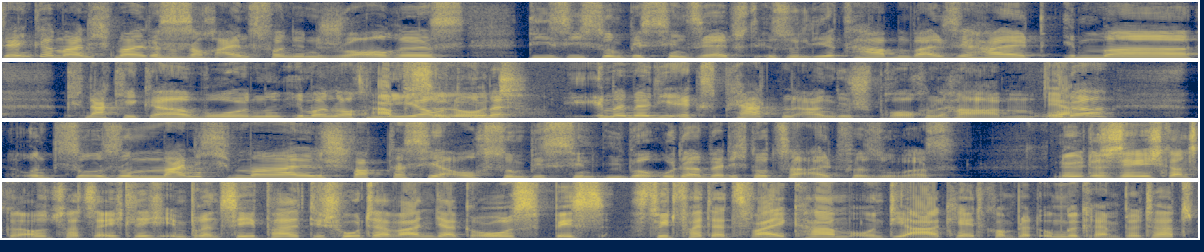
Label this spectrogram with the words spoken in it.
denke manchmal, das ist auch eins von den Genres, die sich so ein bisschen selbst isoliert haben, weil sie halt immer knackiger wurden und immer noch mehr Absolut. und immer, immer mehr die Experten angesprochen haben, ja. oder? Und so, so manchmal schwappt das hier auch so ein bisschen über, oder werde ich nur zu alt für sowas? Nö, das sehe ich ganz genau tatsächlich. Im Prinzip halt, die Shooter waren ja groß, bis Street Fighter 2 kam und die Arcade komplett umgekrempelt hat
